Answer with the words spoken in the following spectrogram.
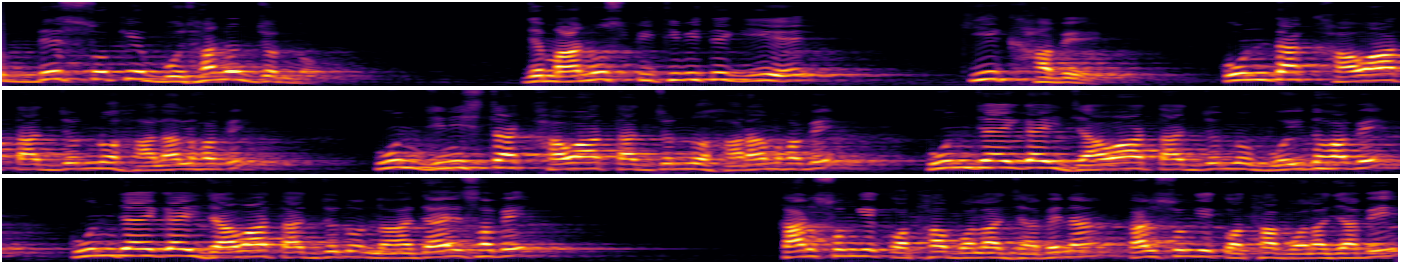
উদ্দেশ্যকে বোঝানোর জন্য যে মানুষ পৃথিবীতে গিয়ে কি খাবে, কোনটা খাওয়া তার জন্য হালাল হবে, কোন জিনিসটা খাওয়া তার জন্য হারাম হবে, কোন জায়গায় যাওয়া তার জন্য বৈধ হবে কোন জায়গায় যাওয়া তার জন্য না নাজায়েজ হবে? কার সঙ্গে কথা বলা যাবে না? কার সঙ্গে কথা বলা যাবে?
